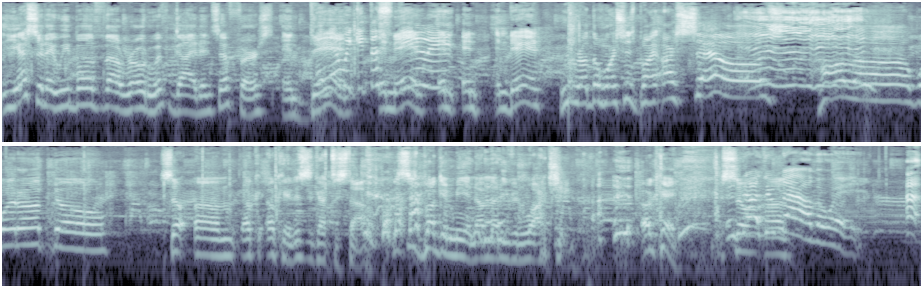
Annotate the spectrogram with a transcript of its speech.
yesterday we both uh, rode with guidance at first, and then then we get to and then and, and and then we rode the horses by ourselves. Holla, what up, though? So, um, okay, okay, this has got to stop. This is bugging me, and I'm not even watching. Okay, so, now do um, that all the way. Uh,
